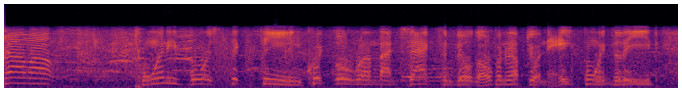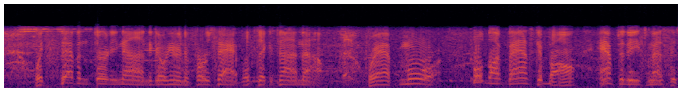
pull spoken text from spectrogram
timeout. 24-16. Quick little run by Jacksonville to open it up to an eight-point lead with 7.39 to go here in the first half. We'll take a timeout. We'll have more Bulldog basketball after these messages.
